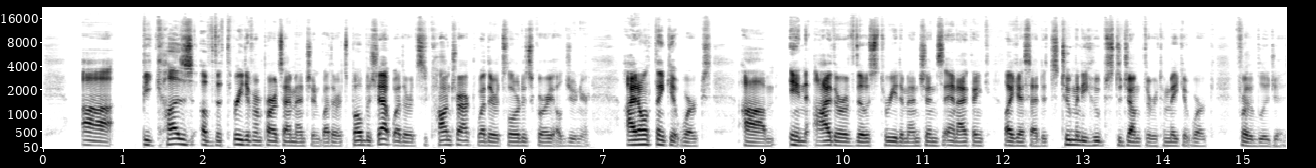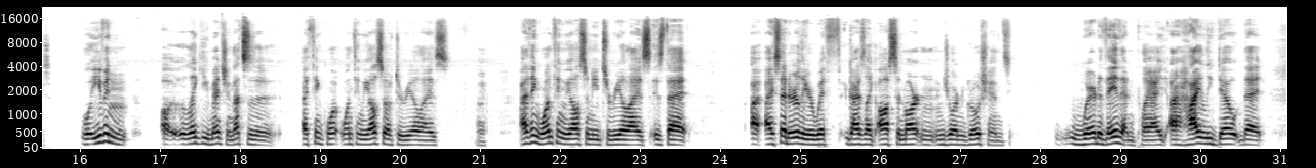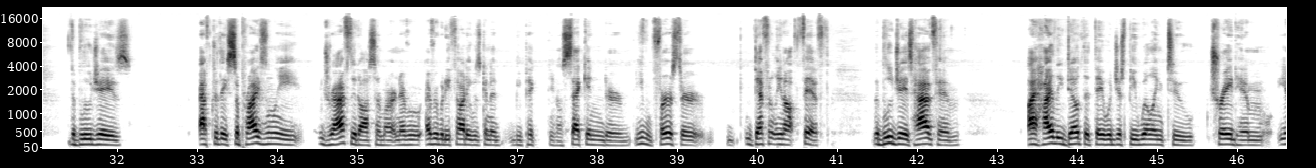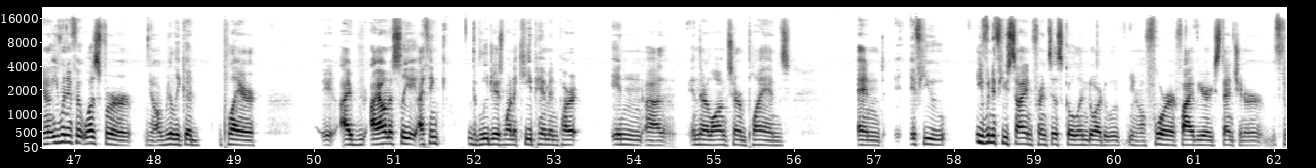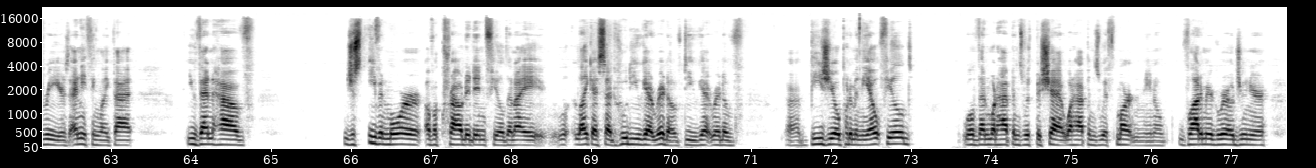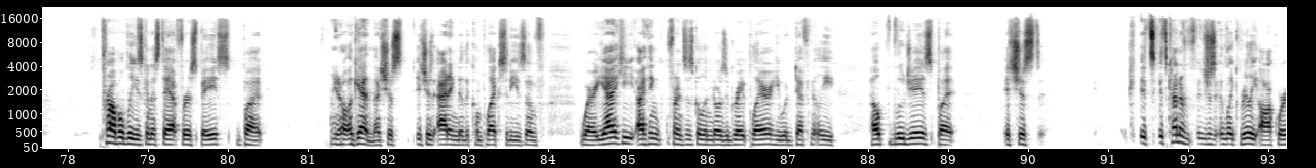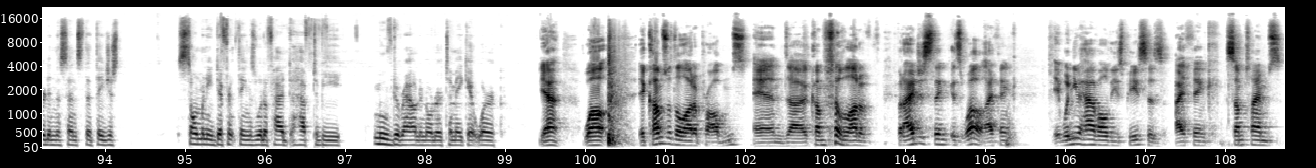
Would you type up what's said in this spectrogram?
uh, because of the three different parts I mentioned, whether it's Bo Bichette, whether it's a contract, whether it's Lourdes Gurriel Jr. I don't think it works um, in either of those three dimensions. And I think, like I said, it's too many hoops to jump through to make it work for the Blue Jays. Well, even uh, like you mentioned, that's the. I think one, one thing we also have to realize. Uh, I think one thing we also need to realize is that I, I said earlier with guys like Austin Martin and Jordan Groshans, where do they then play? I, I highly doubt that the Blue Jays, after they surprisingly drafted Austin Martin, every, everybody thought he was going to be picked, you know, second or even first or definitely not fifth. The Blue Jays have him. I highly doubt that they would just be willing to trade him, you know, even if it was for, you know, a really good player. I, I honestly, I think the Blue Jays want to keep him in part in uh, in their long term plans. And if you even if you sign Francisco Lindor to a you know four or five year extension or three years, anything like that, you then have just even more of a crowded infield. And I, like I said, who do you get rid of? Do you get rid of uh, Biggio, put him in the outfield? Well, then what happens with Bichette? What happens with Martin? You know, Vladimir Guerrero Jr. probably is going to stay at first base, but you know, again, that's just it's just adding to the complexities of where yeah, he I think Francisco Lindor is a great player. He would definitely help the Blue Jays, but it's just it's it's kind of just like really awkward in the sense that they just so many different things would have had to have to be moved around in order to make it work. Yeah, well, it comes with a lot of problems and uh, it comes with a lot of. But I just think as well. I think it, when you have all these pieces, I think sometimes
